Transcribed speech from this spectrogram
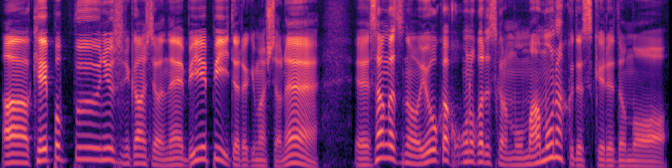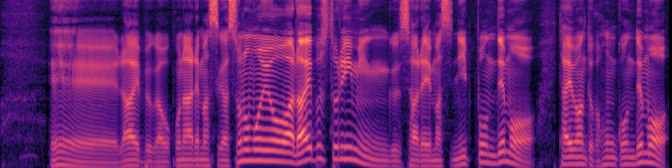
あ K-POP ニュースに関してはね、BAP いただきましたね。えー、3月の8日、9日ですから、もう間もなくですけれども、えーライブが行われますが、その模様はライブストリーミングされます。日本でも、台湾とか香港でも、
